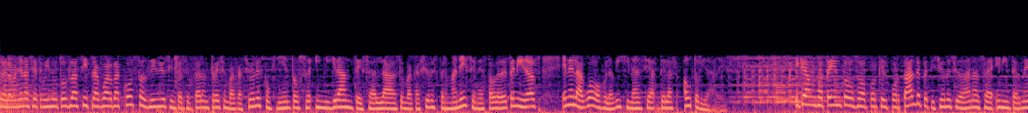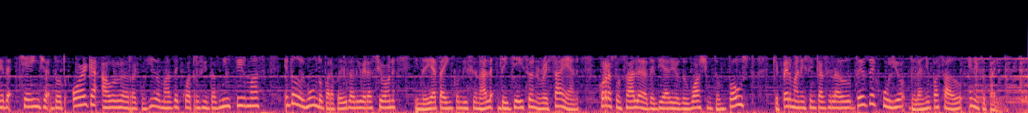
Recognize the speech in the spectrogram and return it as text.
8 de la mañana, 7 minutos. La cifra guardacostas libios interceptaron tres embarcaciones con 500 inmigrantes. Las embarcaciones permanecen a esta hora detenidas en el agua bajo la vigilancia de las autoridades. Y quedamos atentos uh, porque el portal de peticiones ciudadanas uh, en Internet change.org ha recogido más de 400.000 firmas en todo el mundo para pedir la liberación inmediata e incondicional de Jason Rezaian, corresponsal uh, del diario The Washington Post, que permanece encarcelado desde julio del año pasado en ese país.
